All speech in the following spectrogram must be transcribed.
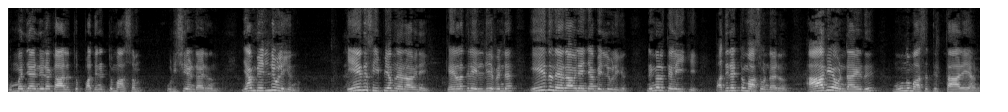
ഉമ്മൻചാണ്ടിയുടെ കാലത്ത് പതിനെട്ട് മാസം കുടിശ്ശിക ഉണ്ടായിരുന്നു ഞാൻ വെല്ലുവിളിക്കുന്നു. ഏത് സി പി എം നേതാവിനെയും കേരളത്തിലെ എൽ ഡി എഫിന്റെ ഏത് നേതാവിനെയും ഞാൻ വെല്ലുവിളിക്കുന്നു. നിങ്ങൾ തെളിയിക്ക്. പതിനെട്ട് മാസം ഉണ്ടായിരുന്നു. ആകെ ഉണ്ടായത് മൂന്ന് മാസത്തിൽ താഴെയാണ്.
